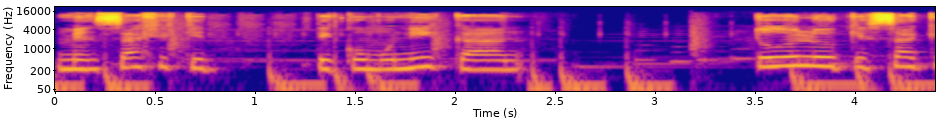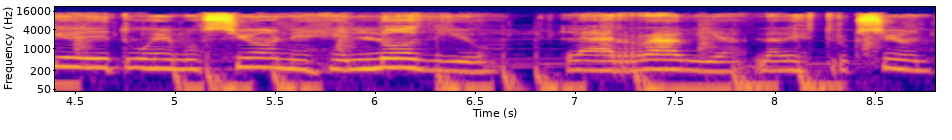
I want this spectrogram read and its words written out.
mensajes que te comunican todo lo que saque de tus emociones, el odio, la rabia, la destrucción.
